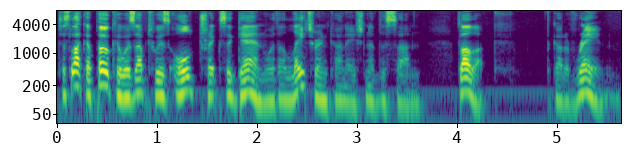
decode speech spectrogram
Tezcatlipoca was up to his old tricks again with a later incarnation of the sun, Tlaloc, the god of rain.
